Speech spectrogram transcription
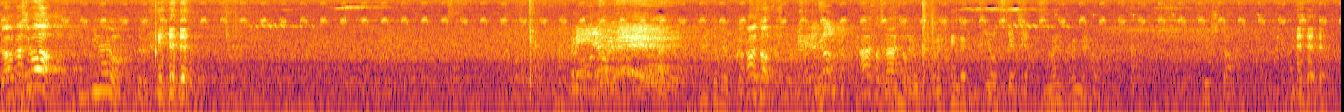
私も行きなよ。没事没事，没事。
